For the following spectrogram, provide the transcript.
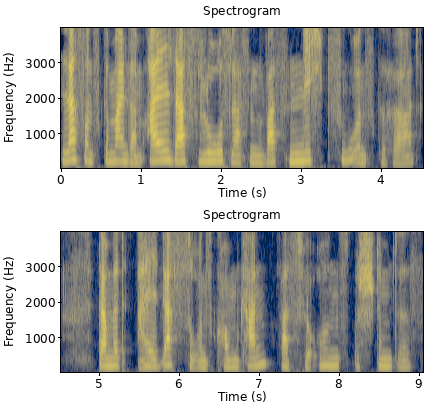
Lass uns gemeinsam all das loslassen, was nicht zu uns gehört, damit all das zu uns kommen kann, was für uns bestimmt ist.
